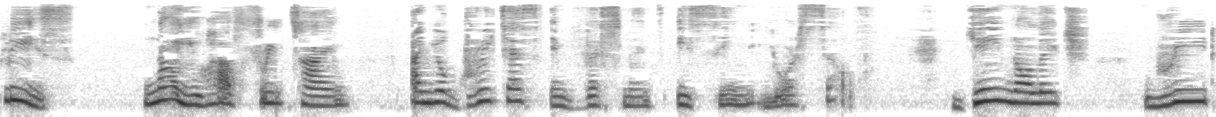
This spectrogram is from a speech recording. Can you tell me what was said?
Please, now you have free time and your greatest investment is in yourself. Gain knowledge, read,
